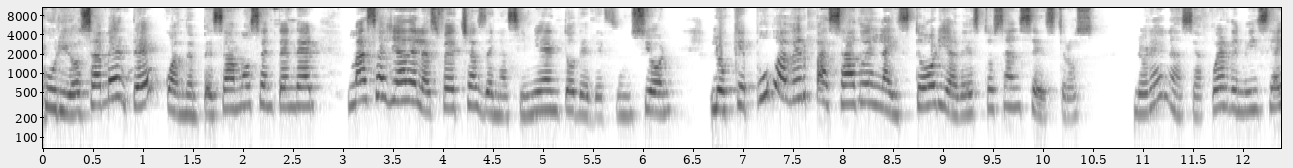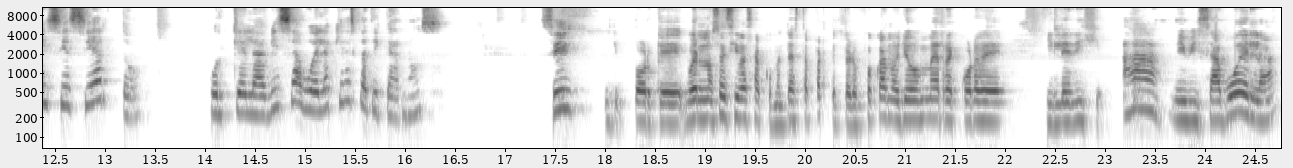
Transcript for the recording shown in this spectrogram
Curiosamente, cuando empezamos a entender más allá de las fechas de nacimiento, de defunción, lo que pudo haber pasado en la historia de estos ancestros, Lorena se acuerda y me dice, ay, sí es cierto, porque la bisabuela, ¿quieres platicarnos? Sí, porque, bueno, no sé si ibas a comentar esta parte, pero fue cuando yo me recordé y le dije, ah, mi bisabuela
